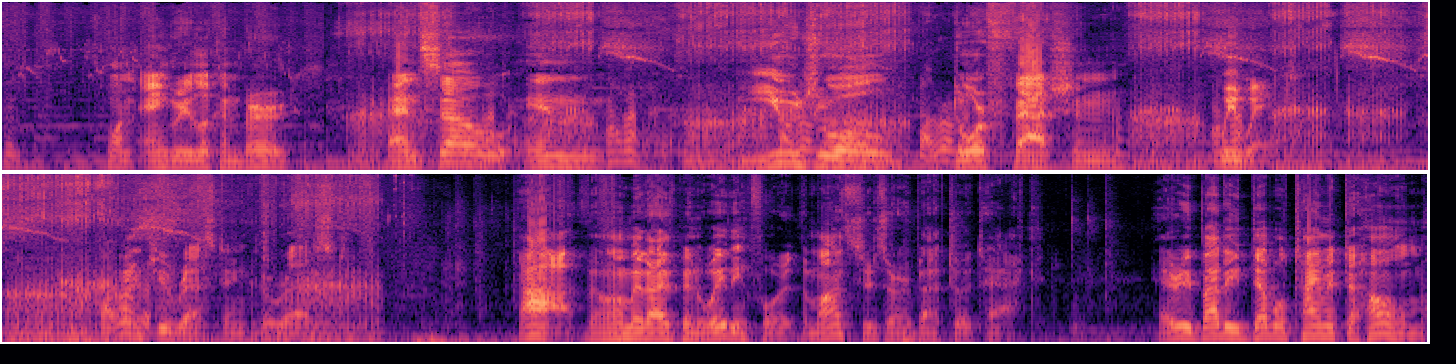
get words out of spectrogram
It's one angry looking bird. And so, in usual dwarf fashion, we wait. Aren't you resting? Go rest. Ah, the moment I've been waiting for. The monsters are about to attack. Everybody double time it to home.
